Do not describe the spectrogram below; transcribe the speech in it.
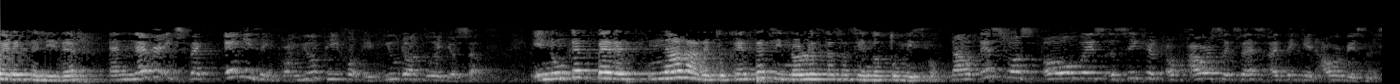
eres el líder And never expect anything from your people if you don't do it yourself. Y nunca esperes nada de tu gente si no lo estás haciendo tú mismo. Now, this was always a secret of our success, I think, in our business.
